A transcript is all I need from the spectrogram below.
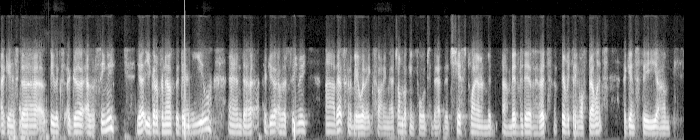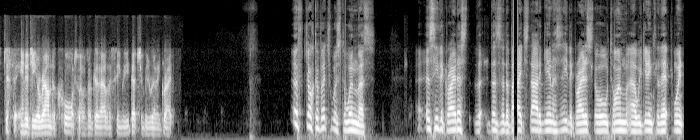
against uh, Felix Auger-Aliassime. Yeah, you've got to pronounce the Daniil and uh, Auger-Aliassime. Uh, that's going to be a really exciting match. I'm looking forward to that. The chess player in Med- uh, Medvedev hits everything off balance against the um, just the energy around the court of Auger-Aliassime. That should be really great if Djokovic was to win this, is he the greatest? Does the debate start again? Is he the greatest of all time? Are we getting to that point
